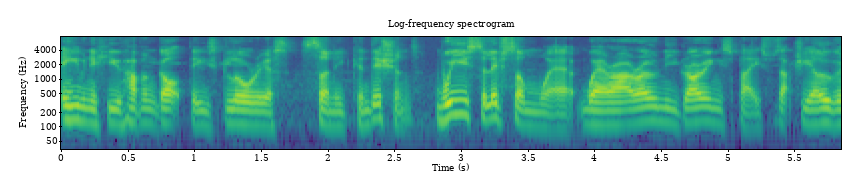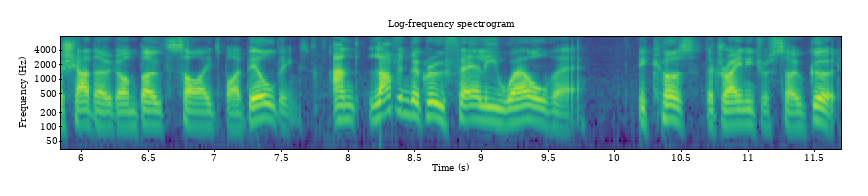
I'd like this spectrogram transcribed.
even if you haven't got these glorious sunny conditions. We used to live somewhere where our only growing space was actually overshadowed on both sides by buildings, and lavender grew fairly well there because the drainage was so good.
